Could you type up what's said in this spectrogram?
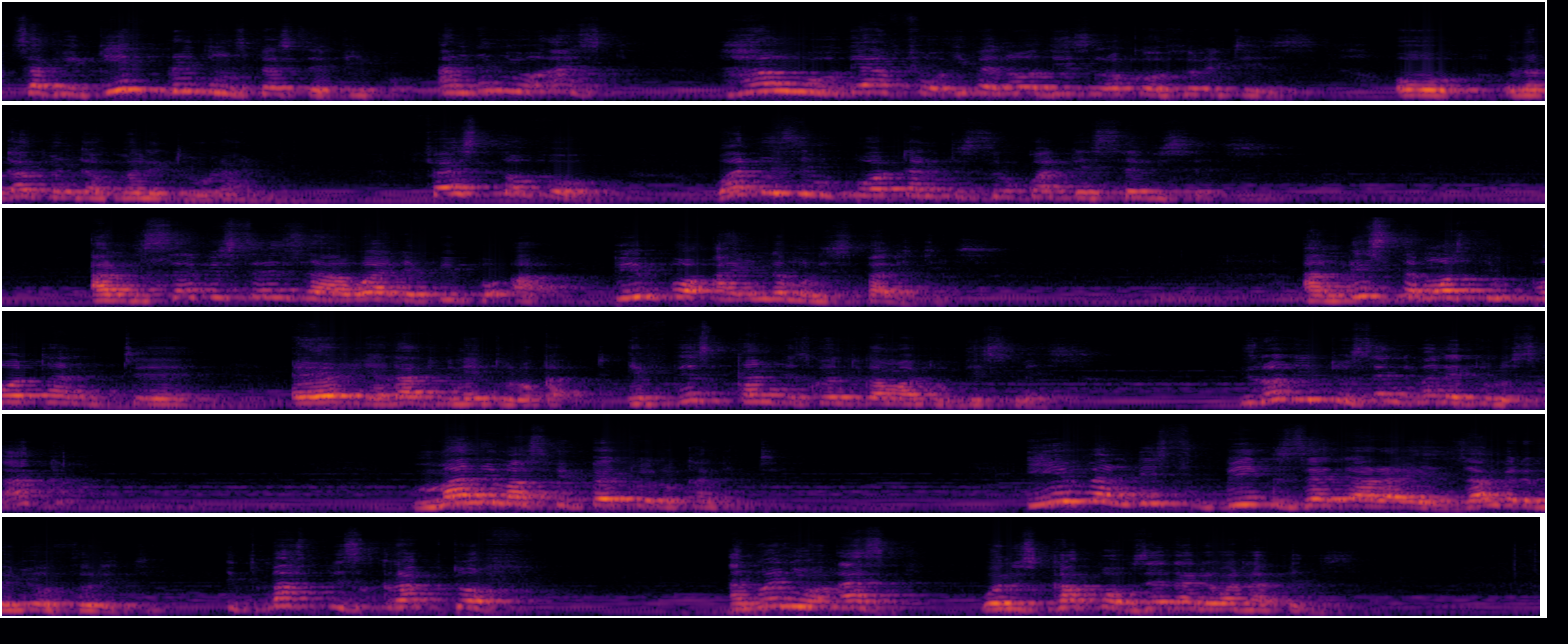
So we give breathing space to the people, and then you ask, how will therefore even all these local authorities or know, government have money to run? First of all, what is important is to look at the services. And the services are where the people are. People are in the municipalities. And this is the most important uh, area that we need to look at. If this country is going to come out of this mess, you don't need to send money to Lusaka. Money must be paid to a locality. Even this big ZRA, Zambia Revenue Authority, it must be scrapped off. And when you ask, when you scrap off ZRA, what happens?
